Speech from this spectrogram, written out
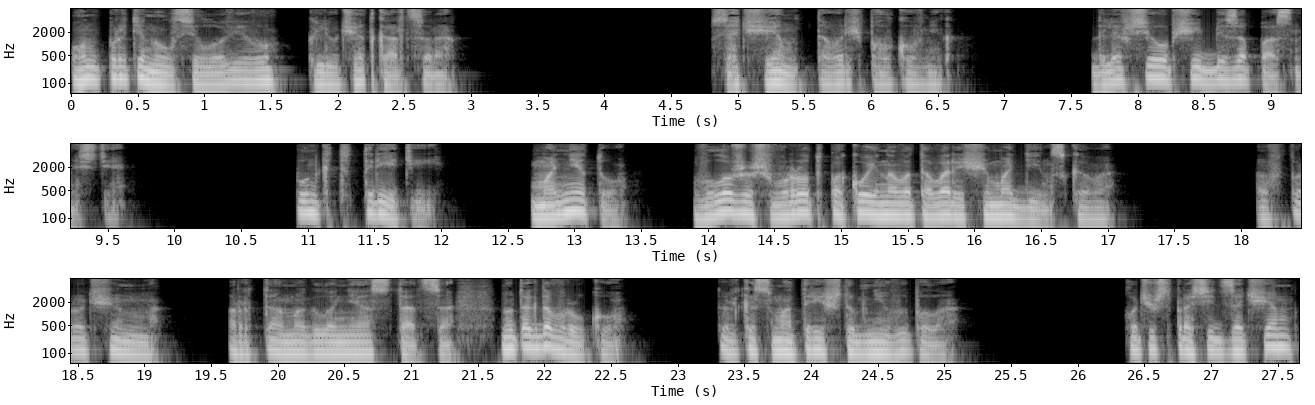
Он протянул Силовьеву ключ от карцера. «Зачем, товарищ полковник?» «Для всеобщей безопасности». Пункт третий. Монету вложишь в рот покойного товарища Мадинского. А, впрочем, рта могло не остаться. Ну тогда в руку. Только смотри, чтобы не выпало. Хочешь спросить, зачем?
